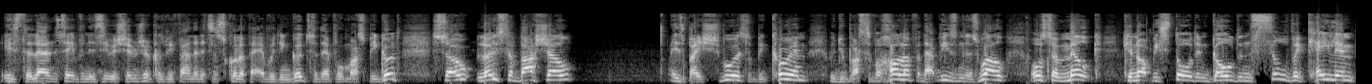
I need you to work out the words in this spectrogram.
is to learn Sefer Nazira Shimshon because we found that it's a scholar for everything good, so therefore it must be good. So, Loisa Vashel, is by Shavuos or Bikurim. We do Basavachala for that reason as well. Also, milk cannot be stored in gold and silver kalim.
